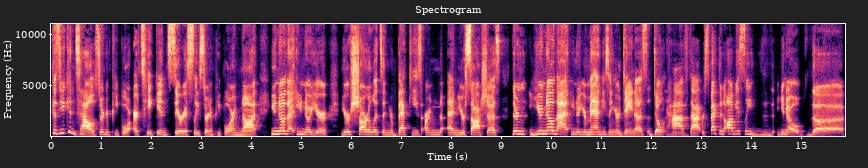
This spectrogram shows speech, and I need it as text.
because you can tell certain people are taken seriously, certain people are not. You know that you know your your Charlottes and your Beckys are and your Sashas they're you know that you know your Mandys and your Danas don't have that respect, and obviously you know the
